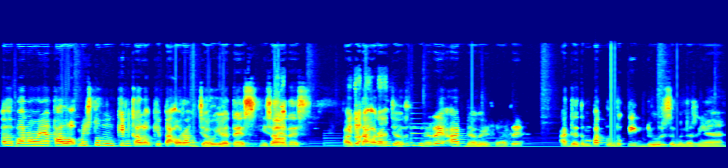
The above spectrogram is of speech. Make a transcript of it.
apa namanya kalau mes tuh mungkin kalau kita orang jauh ya tes. Misalnya oh. tes. Kalau kita ada. orang jauh tuh sebenarnya ada wes. Maksudnya ada tempat untuk tidur sebenarnya.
